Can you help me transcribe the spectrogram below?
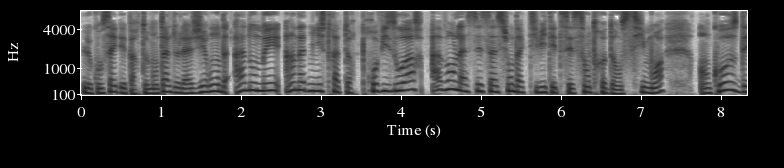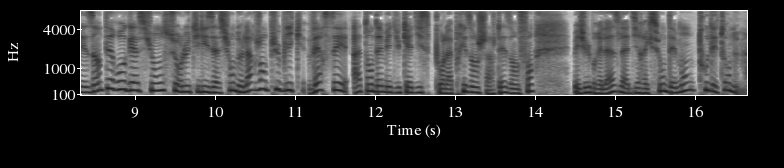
Le conseil départemental de la Gironde a nommé un administrateur provisoire avant la cessation d'activité de ces centres dans six mois. En cause des interrogations sur l'utilisation de l'argent public versé à Tandem et du Cadiz pour la prise en charge des enfants. Mais Jules Brélaz, la direction dément tout détournement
